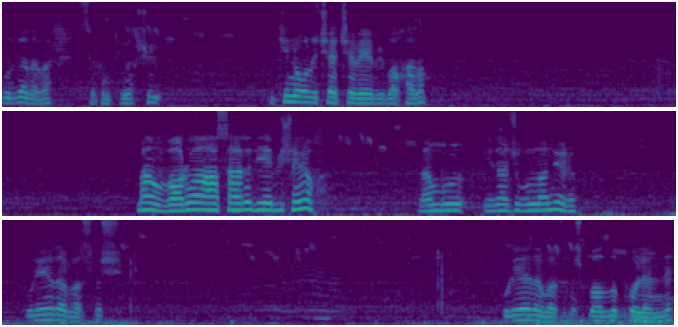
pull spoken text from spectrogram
Burada da var. Sıkıntı yok. Şu iki nolu çerçeveye bir bakalım. Ben varroa hasarı diye bir şey yok. Ben bu ilacı kullanıyorum. Buraya da basmış. Buraya da basmış ballı polenli.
